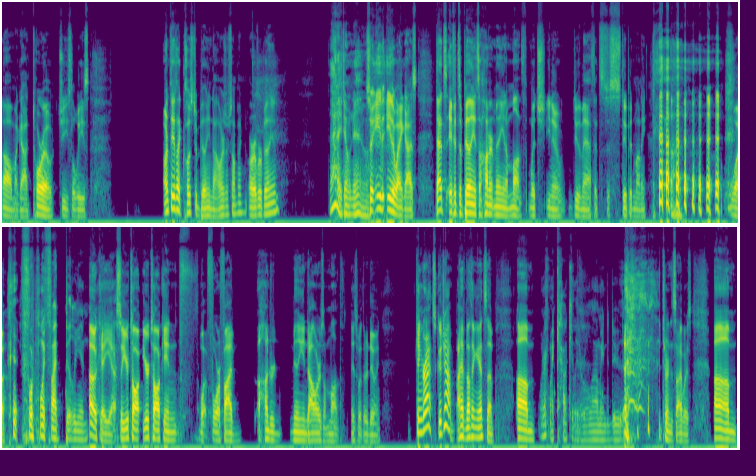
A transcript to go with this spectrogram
oh my god, Toro, jeez Louise, aren't they like close to a billion dollars or something, or over a billion? That I don't know. So either either way, guys, that's if it's a billion, it's a hundred million a month. Which you know, do the math. It's just stupid money. What? 4.5 billion. Okay, yeah. So you're talk you're talking f- what four or five hundred million dollars a month is what they're doing. Congrats, good job. I have nothing against them. Um, wonder if my calculator will allow me to do this. turned it sideways. Um,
